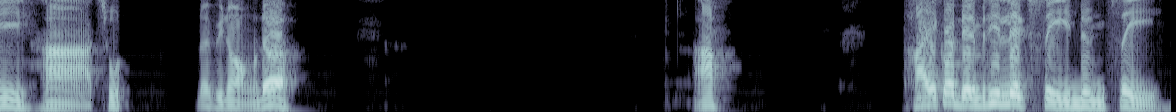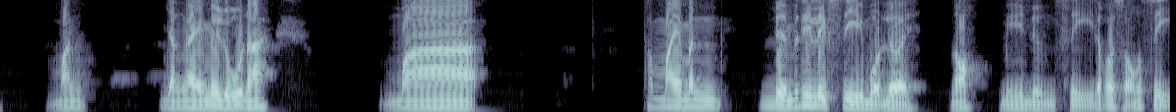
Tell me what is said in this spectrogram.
มีห้าชุดด้อพี่น้องเด้อเอาไทยก็เด่นไปที่เลขสี่หนึ่งสี่มันยังไงไม่รู้นะ มาทำไมมันเด่นไปที่เลขสี่หมดเลยเนาะมีหนึ่งสี่แล้วก็สองสี่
